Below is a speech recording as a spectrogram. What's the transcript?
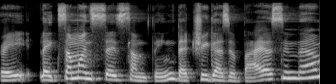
right? Like someone says something that triggers a bias in them.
